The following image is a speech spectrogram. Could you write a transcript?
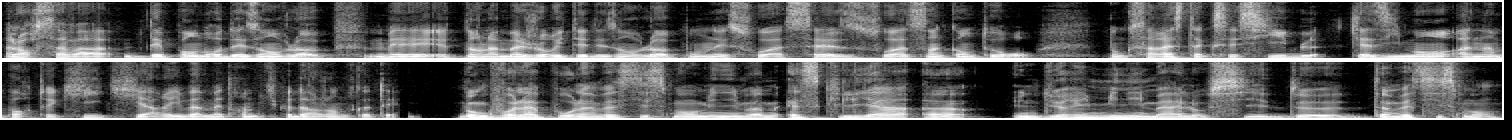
Alors ça va dépendre des enveloppes, mais dans la majorité des enveloppes, on est soit à 16, soit à 50 euros. Donc ça reste accessible quasiment à n'importe qui qui arrive à mettre un petit peu d'argent de côté. Donc voilà pour l'investissement minimum. Est-ce qu'il y a euh, une durée minimale aussi d'investissement?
